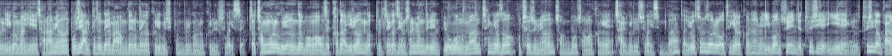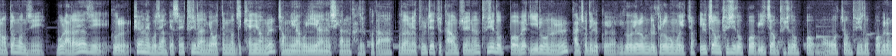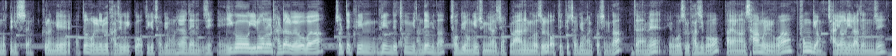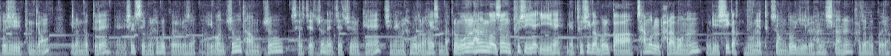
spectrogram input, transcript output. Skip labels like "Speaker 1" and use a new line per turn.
이것만 이해 잘하면 보지 않고도 내 마음대로 내가 그리고 싶은 물건을 그릴 수가 있어요. 자, 정물을 그리는데 뭐가 어색하다 이런 것들 제가 지금 설명드린 요것만 챙겨서 고쳐주면 전부 정확하게 잘 그릴 수가 있습니다. 자, 요 순서를 어떻게 할 거냐면 이번 주에 이제 투시 이해, 그래서 투시가 과연 어떤 건지 뭘 알아야지 그걸 표현해 보지 않겠어요? 투시라는 게 어떤 건지 개념을 정리하고 이해하는 시간을 가질 거다. 그 다음에 둘째 주 다음 주에는 투시도법의 이론을 가르쳐 드릴 거예요. 이거 여러분들 들어본 거 있죠? 1점 투시도법, 2점 투시도법, 뭐 5점 투시도법 이런 것들이 있어요. 그런 게 어떤 원리를 가지고 있고 어떻게 적용을 해야 되는지 예, 이거 이론을 달달 외워봐야 절대 그림 그리는데 도움이 안 됩니다. 적용이 중요하죠. 아는 것을 어떻게 적용할 것인가 그 다음에 이것을 가지고 다양한 사물과 풍경, 자연이라든지 도시 풍경 이런 것들에 예, 실습을 해볼 거예요. 그래서 어, 이번 주, 다음 주, 셋째 주, 넷째 주 이렇게 진행을 해보도록 하겠습니다. 그럼 오늘 하는 것은 투시의 이해, 예, 투시가 뭘까, 사물을 바라보는 우리 시각, 눈의 특성도 이해를 하는 시간을 가져볼 거예요.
